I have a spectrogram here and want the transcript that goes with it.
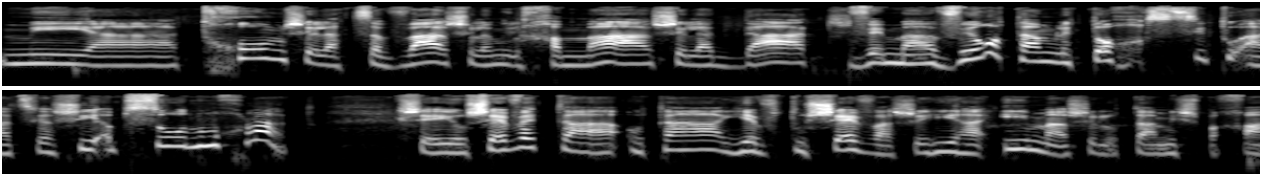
מהתחום של הצבא, של המלחמה, של הדת, ומעביר אותם לתוך סיטואציה שהיא אבסורד מוחלט. כשיושבת אותה יבטושבה, שהיא האימא של אותה משפחה,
